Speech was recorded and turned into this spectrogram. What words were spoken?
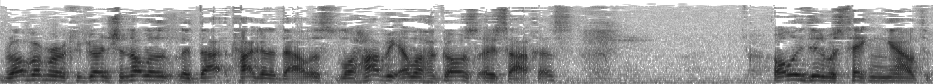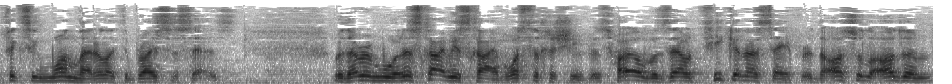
Rav Amar Kigon Shanola Tagad Adalis Lohavi Ela Hagos Oisachas. All he did was taking out, fixing one letter, like the Brisa says. With every muad is chayv is chayv. What's the chashivas? Hoyel v'zeu tikkun sefer the asul adam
